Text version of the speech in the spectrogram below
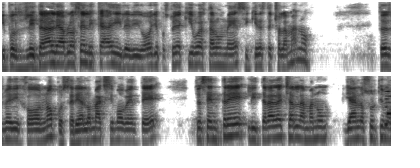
y pues literal le hablo a Célica y le digo, oye, pues estoy aquí, voy a estar un mes, si quieres te echo la mano. Entonces me dijo, no, pues sería lo máximo, vente. Entonces entré literal a echar la mano ya en los últimos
